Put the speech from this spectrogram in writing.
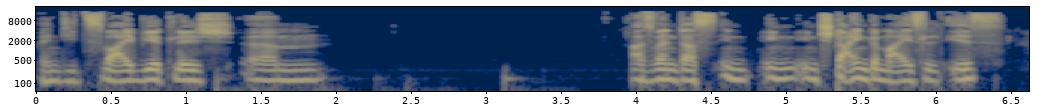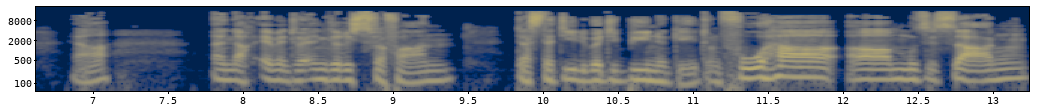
Wenn die zwei wirklich, ähm, also wenn das in, in, in Stein gemeißelt ist, ja, äh, nach eventuellen Gerichtsverfahren, dass der Deal über die Bühne geht. Und vorher äh, muss ich sagen,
